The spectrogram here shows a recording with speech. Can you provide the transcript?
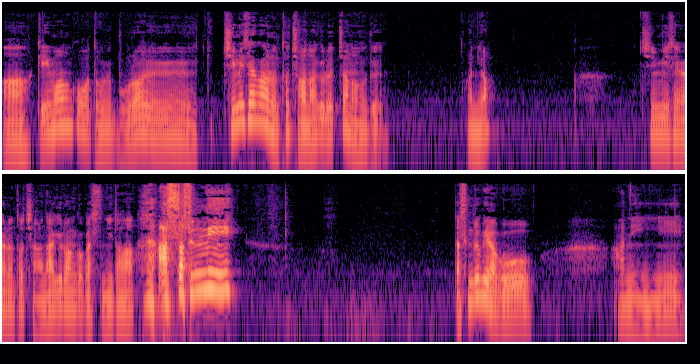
아, 게임하는 거 같다. 왜 뭐라 해. 취미생활은 터치 안 하기로 했잖아, 우리. 아니야? 취미생활은 터치 안 하기로 한 것 같습니다. 아싸, 승리! 나 승급이라고. 아니,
